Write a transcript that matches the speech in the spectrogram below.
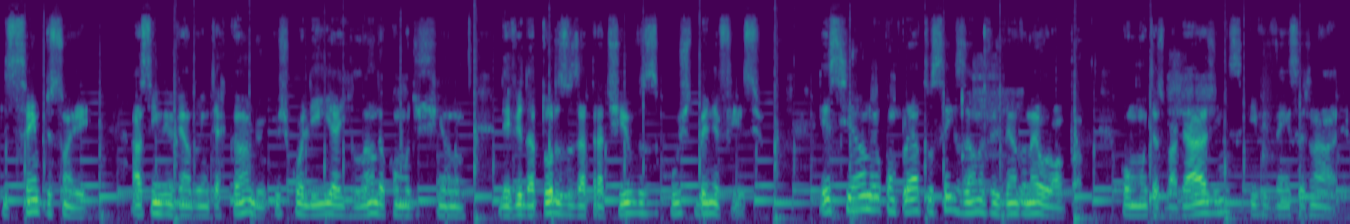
que sempre sonhei. Assim, vivendo o intercâmbio, escolhi a Irlanda como destino, devido a todos os atrativos custo-benefício. Esse ano eu completo seis anos vivendo na Europa, com muitas bagagens e vivências na área.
